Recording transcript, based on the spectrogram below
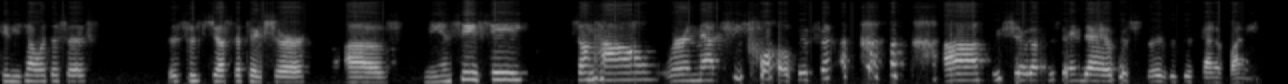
can you tell what this is? This is just a picture of me and Cece somehow we're in matching clothes. uh, we showed up the same day. It was, it was just kind of funny.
